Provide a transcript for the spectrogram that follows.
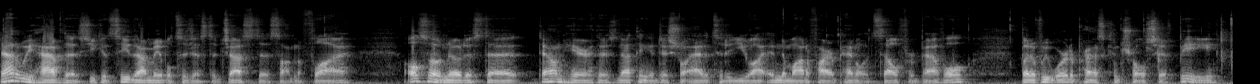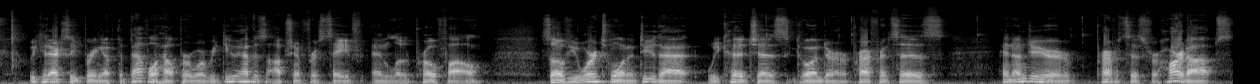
now that we have this, you can see that I'm able to just adjust this on the fly. Also notice that down here, there's nothing additional added to the UI in the modifier panel itself for bevel. But if we were to press Control Shift B, we could actually bring up the bevel helper where we do have this option for save and load profile. So if you were to want to do that, we could just go under our preferences and under your preferences for hard ops,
